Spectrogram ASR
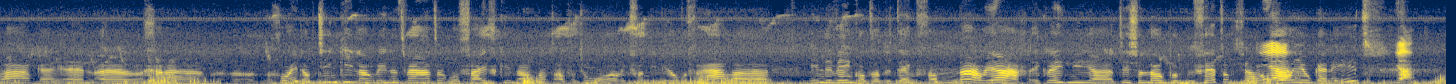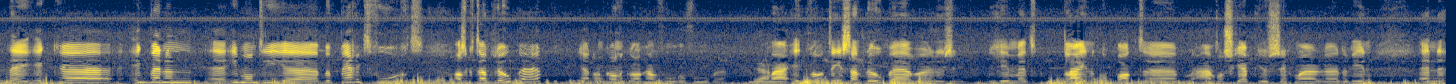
Ah, oké. En eh, ga, eh, gooi je dan 10 kilo in het water of 5 kilo? Want af en toe hoor ik van die wilde verhalen in de winkel dat ik denk van, nou ja, ik weet niet, eh, het is een lopend buffet of zo. Ja. All you can eat. Ja, nee, ik, ik ben een, eh, iemand die eh, beperkt voert. Als ik het aan het lopen heb, ja, dan kan ik wel gaan voeren voeren. Ja. Maar ik wil het eerst aan het lopen hebben, dus ik begin met kleine, compacte, een aantal schepjes zeg maar eh, erin. En de,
